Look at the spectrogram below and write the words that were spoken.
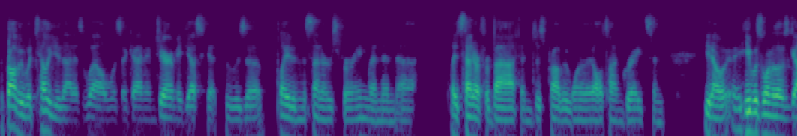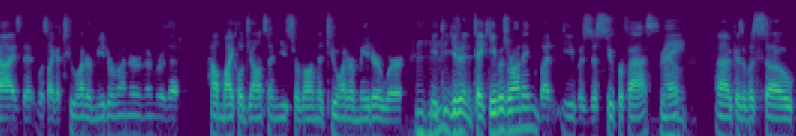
I probably would tell you that as well was a guy named Jeremy Guscott who was uh, played in the centers for England and uh, played center for Bath and just probably one of the all-time greats. And you know he was one of those guys that was like a 200 meter runner. Remember the how Michael Johnson used to run the 200 meter where Mhm. you, you didn't think he was running, but he was just super fast. Right. because it was so,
